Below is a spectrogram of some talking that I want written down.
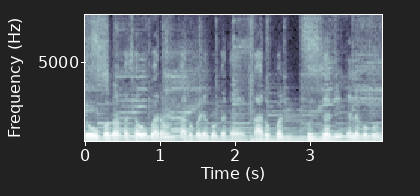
तो बघा कसा उभा राहून कारूकडे बघत आहे. कारू पण खुश झाली त्याला बघून.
